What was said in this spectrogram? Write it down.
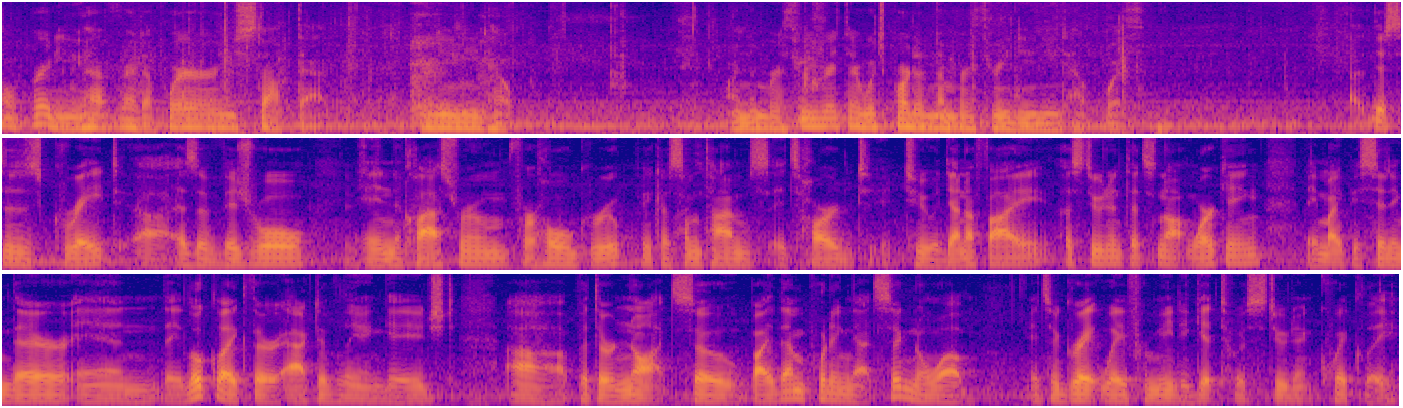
Oh, Brady, you have red up. Where are you stopped at? Where do you need help? On number three, right there. Which part of number three do you need help with? This is great uh, as a visual in the classroom for whole group because sometimes it's hard to, to, identify a student that's not working. They might be sitting there and they look like they're actively engaged, uh, but they're not. So by them putting that signal up, it's a great way for me to get to a student quickly.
